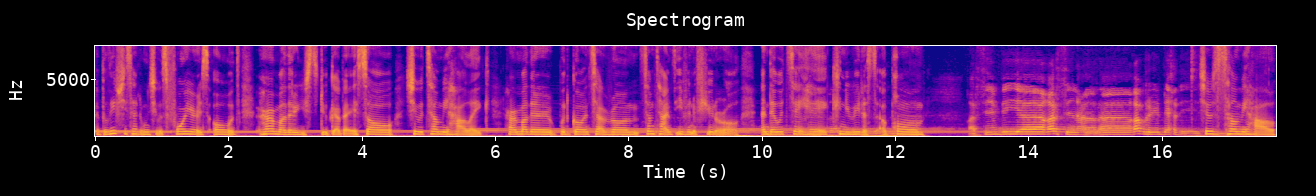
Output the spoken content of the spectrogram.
I believe she said when she was four years old, her mother used to do gabe. So she would tell me how like her mother would go into a room, sometimes even a funeral, and they would say, "Hey, can you read us a poem?" She was telling me how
